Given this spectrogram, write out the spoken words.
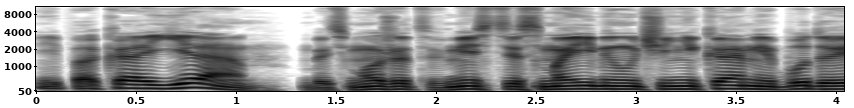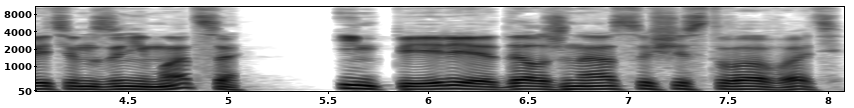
И пока я, быть может, вместе с моими учениками буду этим заниматься, империя должна существовать.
